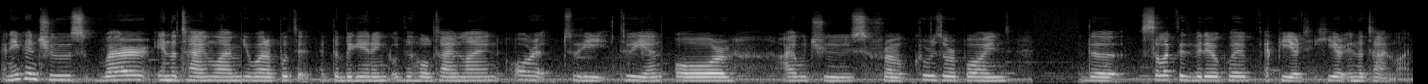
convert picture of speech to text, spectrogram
And you can choose where in the timeline you want to put it. At the beginning of the whole timeline or to the, to the end. Or I would choose from a cursor point the selected video clip appeared here in the timeline.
